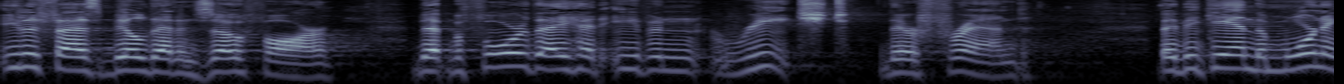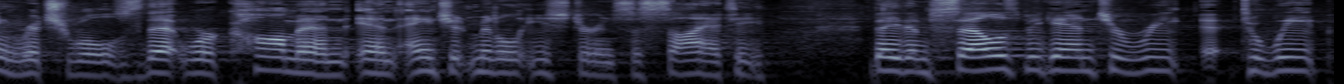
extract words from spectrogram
Eliphaz, Bildad, and Zophar that before they had even reached their friend, they began the mourning rituals that were common in ancient Middle Eastern society. They themselves began to, re- to weep.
